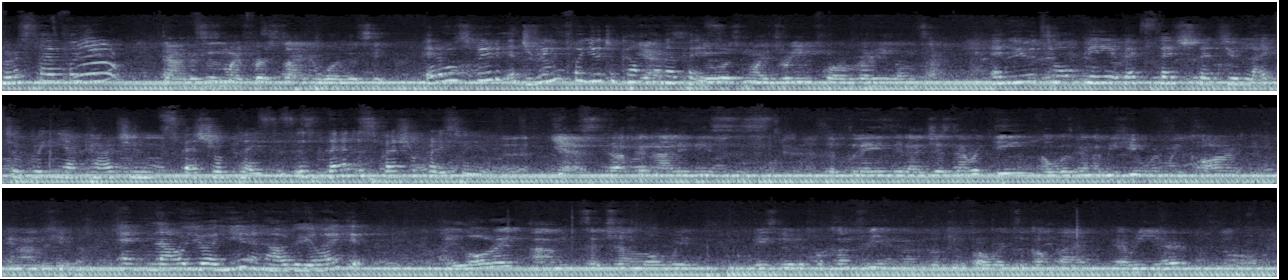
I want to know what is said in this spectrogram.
First time for you? Yeah, this is my first time in Wörthersee. And it was really a dream for you to come Yes, on a it was my dream for a very long time. And you told me backstage that you like to bring your car to special places. Is that a special place for you? Yes, definitely. This is the place that I just never think I was gonna be here with my car, and I'm here. And now you are here, and how do you like it? I love it. I'm such in love with this beautiful country, and I'm looking forward to come back every year with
